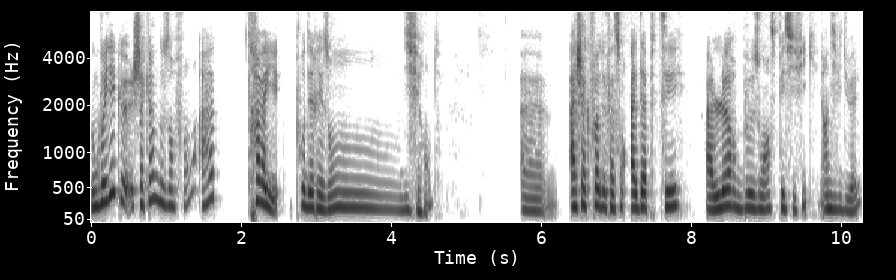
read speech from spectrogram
Donc vous voyez que chacun de nos enfants a travaillé pour des raisons différentes, euh, à chaque fois de façon adaptée à leurs besoins spécifiques, individuels.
